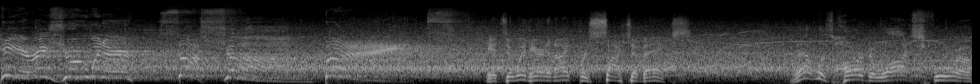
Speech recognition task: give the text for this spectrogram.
Here is your winner, Sasha Banks. It's a win here tonight for Sasha Banks. That was hard to watch for a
